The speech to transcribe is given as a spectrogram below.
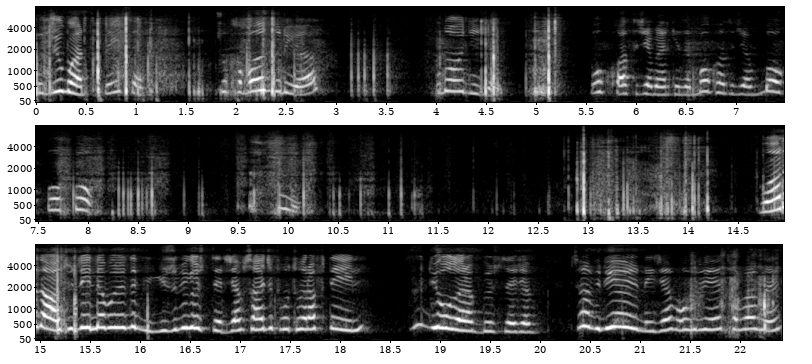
Çocuğu mu artık? Neyse. Çok havalı duruyor. Bunu oynayacağım. Bok atacağım herkese. Bok atacağım. Bok bok bok. Bu arada 650 abonede yüzümü göstereceğim. Sadece fotoğraf değil. Video olarak göstereceğim. Bir tane video yayınlayacağım. O videoya tamamen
